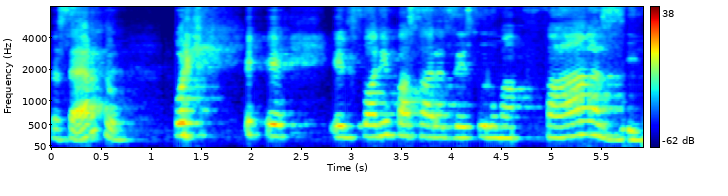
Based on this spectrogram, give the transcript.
tá certo? Porque eles podem passar, às vezes, por uma fase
